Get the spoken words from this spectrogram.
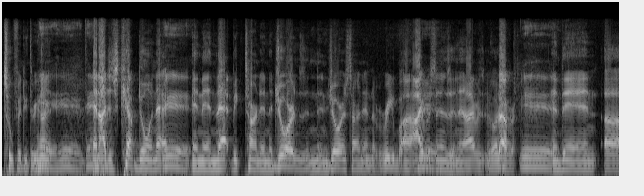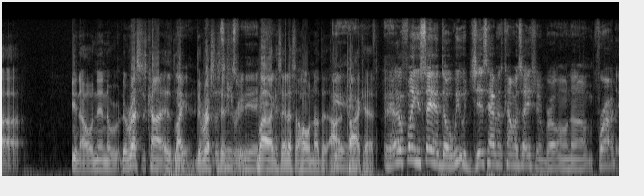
two fifty, three hundred. Yeah, yeah, damn. And I just kept doing that. Yeah. And then that be, turned into Jordans, and then Jordans turned into Reebok, Iversons, and then Iverson, whatever. Yeah. And then, uh, you know, and then the, the rest is kind of like Yeah. the rest is history. history, yeah. But like I said, that's a whole nother uh, Yeah. podcast. Yeah, it's funny you say that though. We were just having this conversation, bro, on um Friday,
